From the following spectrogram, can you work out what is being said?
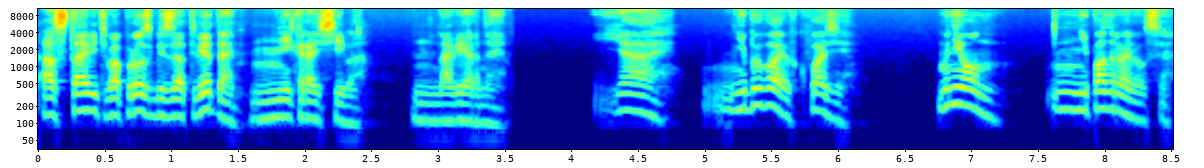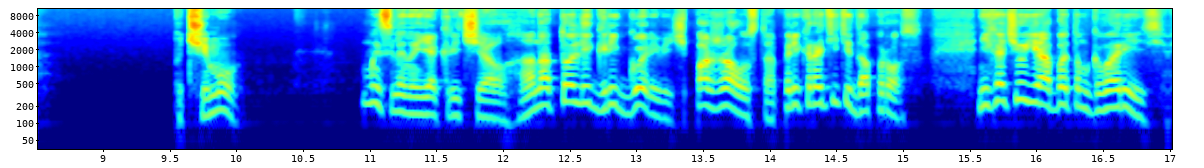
оставить вопрос без ответа некрасиво. Наверное. Я не бываю в квази. Мне он не понравился. Почему? Мысленно я кричал. «Анатолий Григорьевич, пожалуйста, прекратите допрос. Не хочу я об этом говорить.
